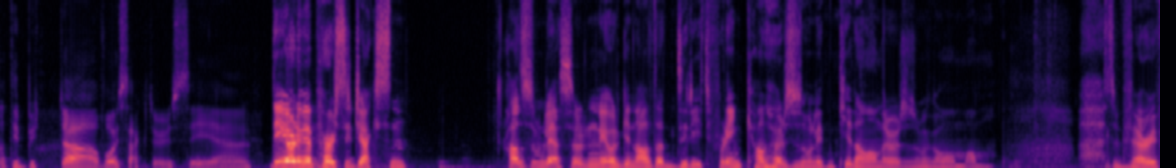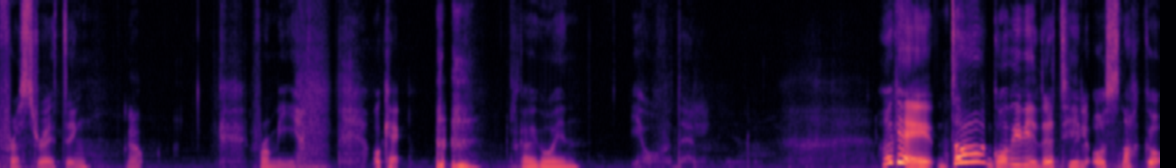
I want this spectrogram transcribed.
At de bytter voice actors i uh, Det gjør de med Percy Jackson. Han som leser den i originalt, er dritflink. Han høres ut som en liten kid, han andre høres ut som en gammel mann. It's very frustrating. Ja. For me. OK. Skal vi gå inn i hoveddelen? OK, da går vi videre til å snakke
